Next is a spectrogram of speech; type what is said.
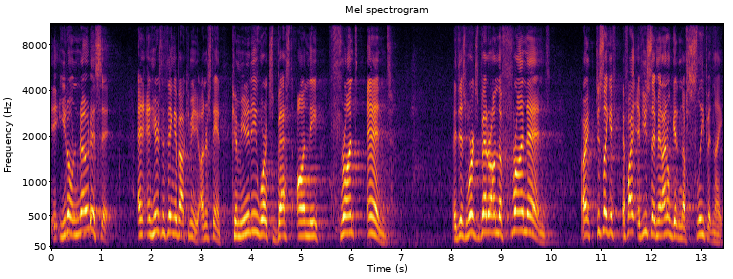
you don't notice it. And, and here's the thing about community understand, community works best on the front end. It just works better on the front end. All right, just like if, if, I, if you say, man, I don't get enough sleep at night,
